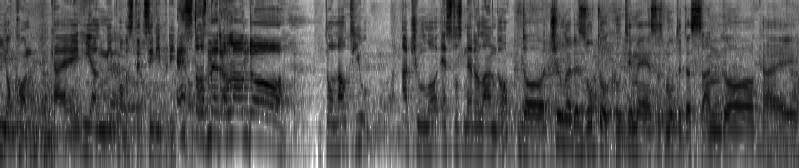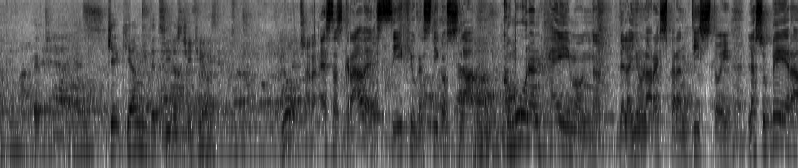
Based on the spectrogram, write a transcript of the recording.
iokon kaj ial mi povas decidi pri tio. Estos Nederlando. Do laŭ tiu aĉulo estos Nederlando. Do ĉu la rezulto kutime estas multe da sango kaj eh, Kiam ni decidas ĉi tion? No, char estas grave si kiu gastigos la komunan hejmon de la junulara esperantistoj, la supera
